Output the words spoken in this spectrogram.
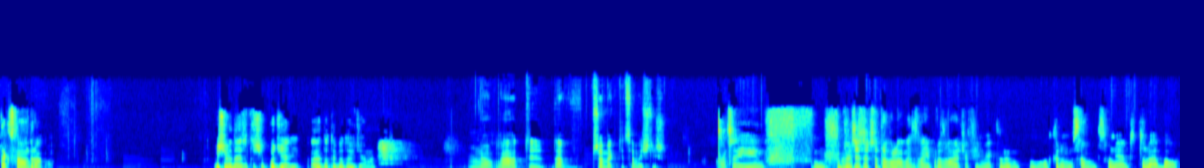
Tak swoją drogą. Mi się wydaje, że to się podzieli, ale do tego dojdziemy. No, a ty, a Przemek, ty co myślisz? Znaczy i w, w gruncie rzeczy to wolałbym z wami porozmawiać o filmie, którym, o którym sam wspomniałem w tytule, bo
